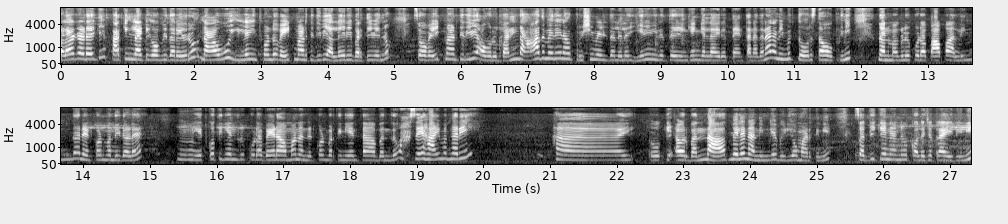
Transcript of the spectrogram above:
ಒಳಗಡೆಗೆ ಪಾರ್ಕಿಂಗ್ ಲಾಟಿಗೆ ಹೋಗಿದ್ದಾರೆ ಇವರು. ನಾವು ಇಲ್ಲೇ ನಿಂತ್ಕೊಂಡು ವೆಯ್ಟ್ ಮಾಡ್ತಿದ್ದೀವಿ, ಅಲ್ಲೇ ರೀ ಬರ್ತೀವಿ ಅಂದರು. ಸೊ ವೆಯ್ಟ್ ಮಾಡ್ತಿದ್ದೀವಿ. ಅವರು ಬಂದಾದ ಮೇಲೆ ನಾವು ಕೃಷಿ ಮೇಳದಲ್ಲೆಲ್ಲ ಏನೇನಿರುತ್ತೆ ಹೆಂಗೆ ಹೆಂಗೆಲ್ಲ ಇರುತ್ತೆ ಅಂತ ಅನ್ನೋದನ್ನು ನಾನು ನಿಮಗೆ ತೋರಿಸ್ತಾ ಹೋಗ್ತೀನಿ. ನನ್ನ ಮಗಳು ಕೂಡ ಪಾಪ ಅಲ್ಲಿಂದ ನೆಡ್ಕೊಂಡು ಬಂದಿದ್ದಾಳೆ. ಎತ್ಕೋತೀನಿ ಅಂದ್ರು ಕೂಡ ಬೇಡ, ಅಮ್ಮ ನಾನು ನಡ್ಕೊಂಡು ಬರ್ತೀನಿ ಅಂತ ಬಂದ್ಲು. ಸೇ ಹಾಯ್ ಮಗರಿ. ಹಾಯ್ ಓಕೆ ಅವ್ರು ಬಂದಾದ್ಮೇಲೆ ನಾನು ನಿಮಗೆ ವಿಡಿಯೋ ಮಾಡ್ತೀನಿ. ಸದ್ಯಕ್ಕೆ ನಾನು ಕಾಲೇಜ್ ಹತ್ರ ಇದ್ದೀನಿ.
